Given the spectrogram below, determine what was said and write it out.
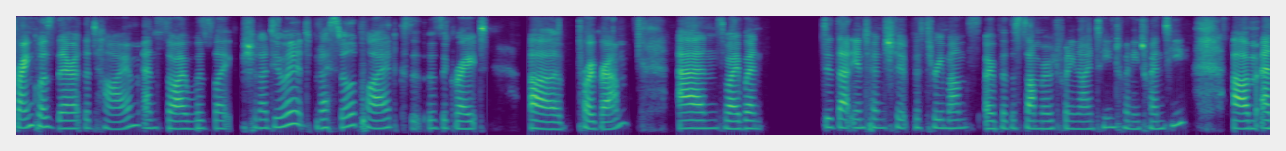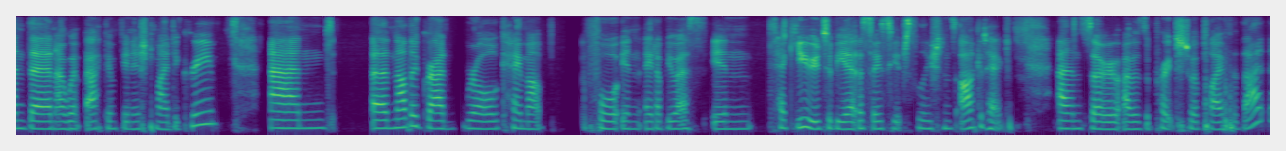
Frank was there at the time. And so I was like, should I do it? But I still applied because it was a great uh, program. And so I went did that internship for three months over the summer of 2019, 2020. Um, and then I went back and finished my degree. And another grad role came up for in AWS in TechU to be an associate solutions architect. And so I was approached to apply for that.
